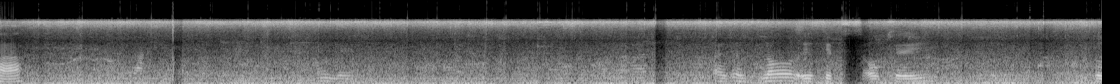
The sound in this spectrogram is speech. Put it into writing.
Ha? Hindi. Don't know if it's okay to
